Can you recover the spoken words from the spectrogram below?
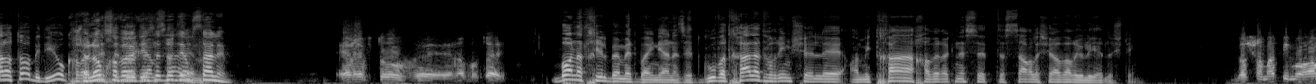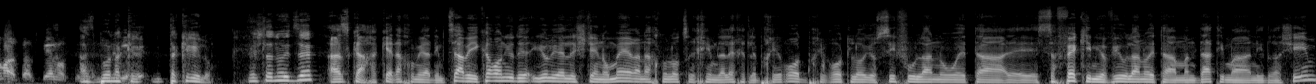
על אותו, בדיוק. שלום חבר הכנסת דודי אמסלם. ערב טוב, אה, רבותיי. בוא נתחיל באמת בעניין הזה. תגובתך לדברים של אה, עמיתך, חבר הכנסת, השר לשעבר יולי אדלשטיין. לא שמעתי מה הוא אמר, תעדכן אותי. אז בוא נקריא, תקריא לו. יש לנו את זה? אז ככה, כן, אנחנו מיד נמצא. בעיקרון יולי, יולי אדלשטיין אומר, אנחנו לא צריכים ללכת לבחירות, בחירות לא יוסיפו לנו את ה... אה, ספק אם יביאו לנו את המנדטים הנדרשים.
